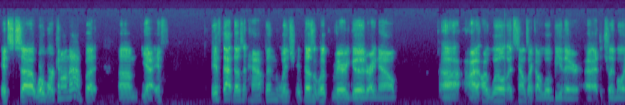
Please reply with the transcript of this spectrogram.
it's uh, we're working on that, but um, yeah, if if that doesn't happen, which it doesn't look very good right now, uh, I, I will. It sounds like I will be there uh, at the Chili Bowl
